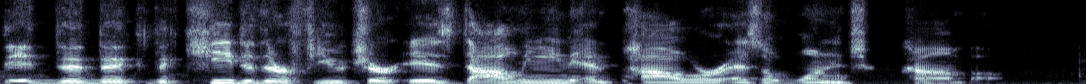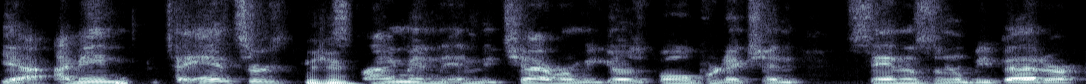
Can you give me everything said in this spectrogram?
the, the the key to their future is Dahlin and Power as a one-two combo. Yeah, I mean, to answer sure. Simon in the chat room, he goes, bold prediction, Sanderson will be better.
